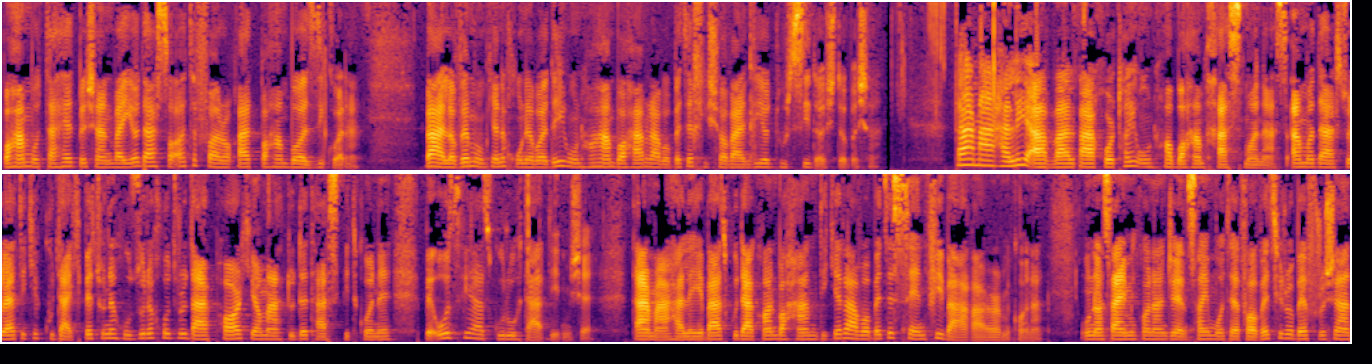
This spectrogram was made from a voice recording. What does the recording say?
با هم متحد بشن و یا در ساعت فراغت با هم بازی کنن. به علاوه ممکنه خانواده اونها هم با هم روابط خیشاوندی یا دوستی داشته باشن. در مرحله اول برخوردهای اونها با هم خسمان است اما در صورتی که کودک بتونه حضور خود رو در پارک یا محدوده تثبیت کنه به عضوی از گروه تبدیل میشه. در مرحله بعد کودکان با همدیگه روابط سنفی برقرار می‌کنن. اونا سعی می‌کنن جنس های متفاوتی رو بفروشن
